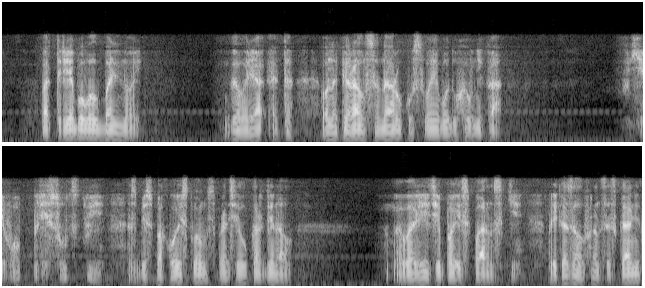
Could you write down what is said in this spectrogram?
— потребовал больной. Говоря это, он опирался на руку своего духовника. «В его присутствии?» — с беспокойством спросил кардинал. «Говорите по-испански», — приказал францисканец,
